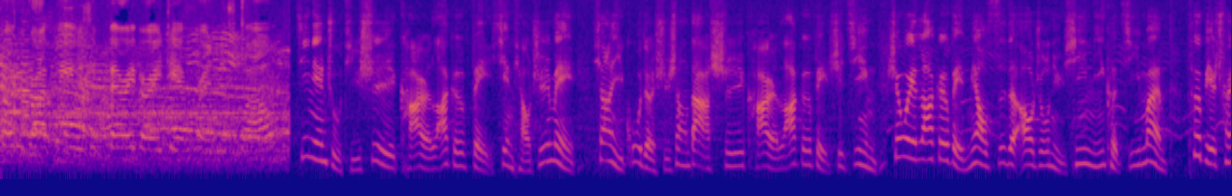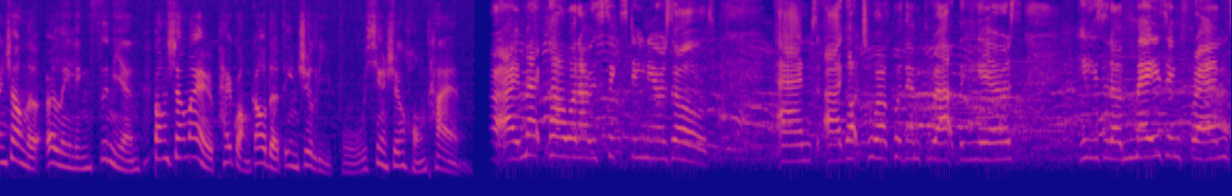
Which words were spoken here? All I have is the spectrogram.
photograph me. He was a very, very dear friend as well. 今年主题是卡尔拉格斐线条之美，向已故的时尚大师卡尔拉格斐致敬。身为拉格斐缪斯的澳洲女星妮可基曼，特别穿上了2004年帮香奈儿拍广告的定制礼服，现身红毯。I met Carl when I was 16 years old, and I got to work with him throughout the years. He's an amazing friend.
